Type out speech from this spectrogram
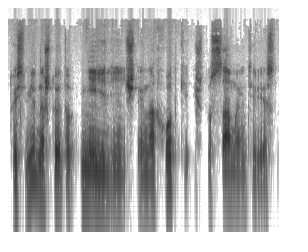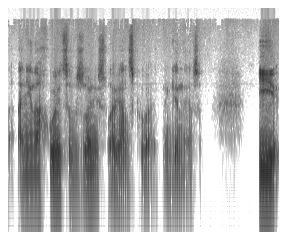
То есть видно, что это не единичные находки, и что самое интересное, они находятся в зоне славянского этногенеза. И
